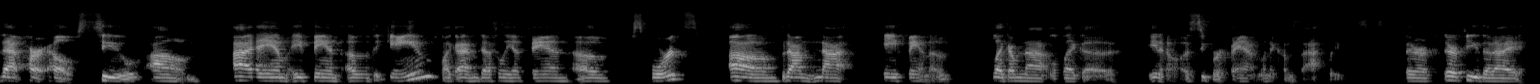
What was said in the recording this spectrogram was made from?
that part helps too um I am a fan of the game. Like I'm definitely a fan of sports, um, but I'm not a fan of like I'm not like a you know a super fan when it comes to athletes. There there are a few that I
